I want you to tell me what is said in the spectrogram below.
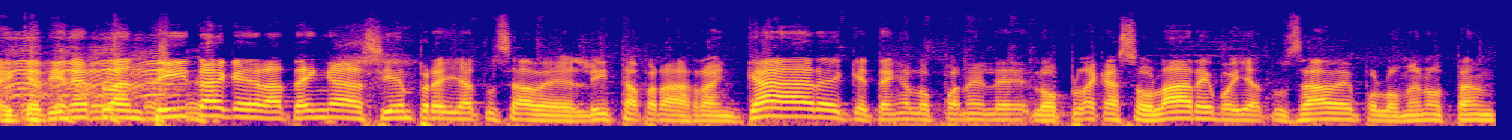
el que tiene plantita, que la tenga siempre, ya tú sabes, lista para arrancar. El que tenga los paneles, los placas solares, pues ya tú sabes, por lo menos están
